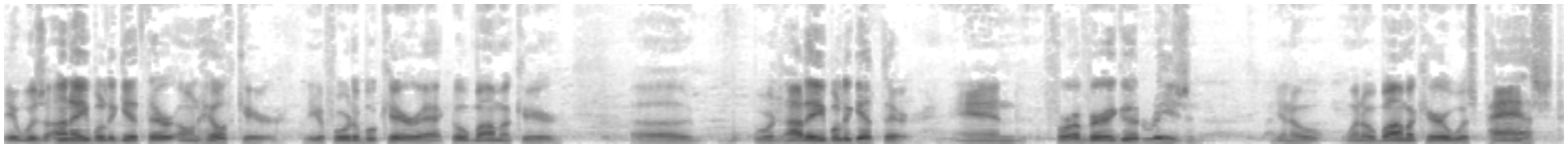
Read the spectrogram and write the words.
it was unable to get there on health care. The Affordable Care Act, Obamacare, uh, were not able to get there, and for a very good reason. You know, when Obamacare was passed,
